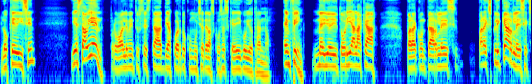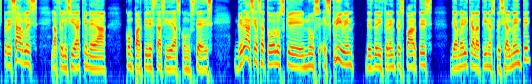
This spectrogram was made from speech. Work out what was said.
lo que dicen. Y está bien, probablemente usted está de acuerdo con muchas de las cosas que digo y otras no. En fin, medio editorial acá para contarles, para explicarles, expresarles la felicidad que me da compartir estas ideas con ustedes. Gracias a todos los que nos escriben desde diferentes partes de América Latina especialmente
